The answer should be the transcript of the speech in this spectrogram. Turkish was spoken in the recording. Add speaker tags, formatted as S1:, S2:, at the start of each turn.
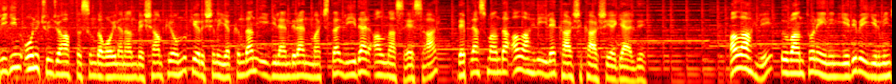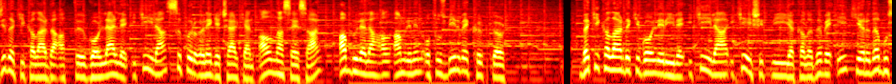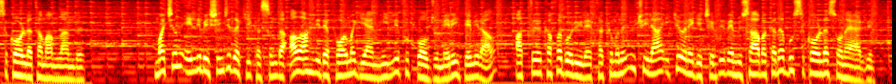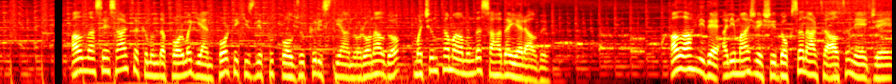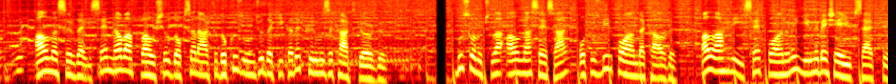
S1: Ligin 13. haftasında oynanan ve şampiyonluk yarışını yakından ilgilendiren maçta lider Al Nassr Esar, deplasmanda Al Ahli ile karşı karşıya geldi. Al Ahli, Ivan Toney'nin 7 ve 20. dakikalarda attığı gollerle 2 ila 0 öne geçerken Al Nassr Esar, Abdülelah Al Amri'nin 31 ve 44 dakikalardaki golleriyle 2 ila 2 eşitliği yakaladı ve ilk yarıda bu skorla tamamlandı. Maçın 55. dakikasında Al Ahli'de forma giyen milli futbolcu Merih Demiral, attığı kafa golüyle takımını 3 ila 2 öne geçirdi ve müsabakada bu skorla sona erdi. Al Nassr takımında forma giyen Portekizli futbolcu Cristiano Ronaldo, maçın tamamında sahada yer aldı. Al Ahli'de Ali Majreş'i 90 artı 6 NC, Al Nasır'da ise Navaf Bauşıl 90 artı 9. dakikada kırmızı kart gördü. Bu sonuçla Al Nassr 31 puanda kaldı. Al Ahli ise puanını 25'e yükseltti.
